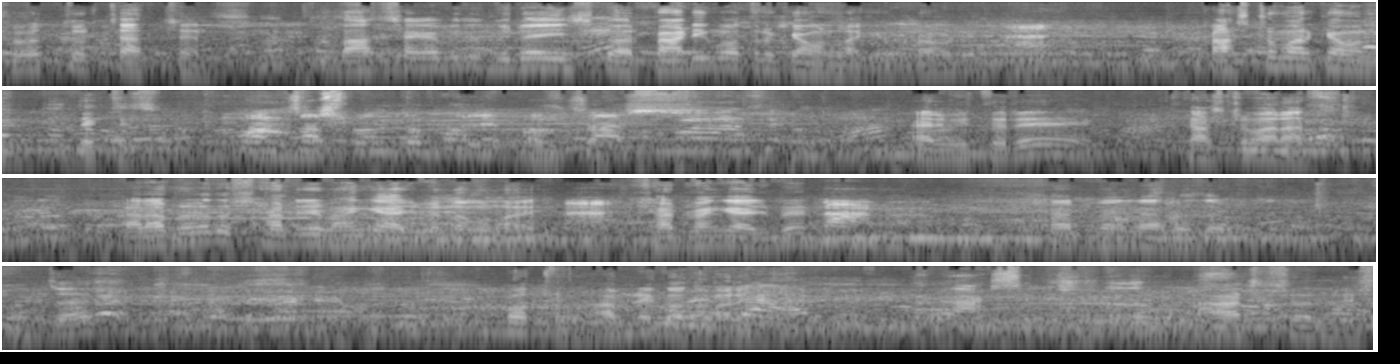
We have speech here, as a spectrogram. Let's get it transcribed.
সত্তর চাচ্ছেন। বাচ্চাকে কিন্তু দুটাই স্কোয়ার পাটি পত্র কেমন লাগে মোটামুটি? কাস্টমার কেমন দেখতেছে? পঞ্চাশ এর ভিতরে কাস্টমার আছে। আর আপনারা তো ষাটের ভাঙে আসবেন না মনে হয়? হ্যাঁ? ষাট ভাঙে আসবেন? ষাট ভাঙে আসা যাবে। পঞ্চাশ। কত আপনি কত মানে আটচল্লিশ।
